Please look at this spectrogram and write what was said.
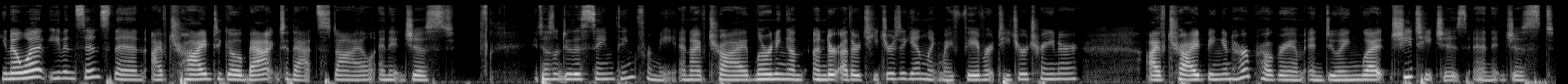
you know what? Even since then, I've tried to go back to that style, and it just. It doesn't do the same thing for me. And I've tried learning un- under other teachers again, like my favorite teacher trainer. I've tried being in her program and doing what she teaches, and it just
